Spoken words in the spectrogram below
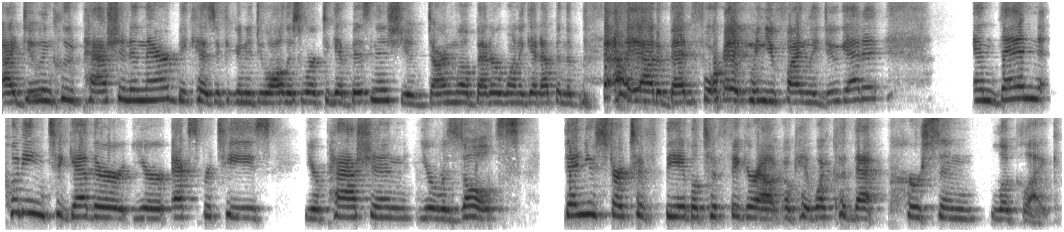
I do include passion in there because if you're going to do all this work to get business, you darn well better want to get up in the out of bed for it when you finally do get it. And then putting together your expertise, your passion, your results, then you start to be able to figure out okay, what could that person look like?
